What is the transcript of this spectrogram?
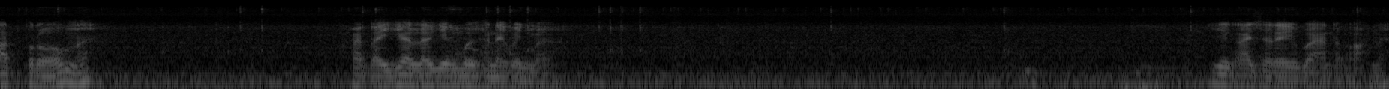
អត់ព្រមណាហេតុអីចឹងឥឡូវយើងមើលខាងនេះវិញមើលយើងអាចសេរីបានទាំងអស់ណា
